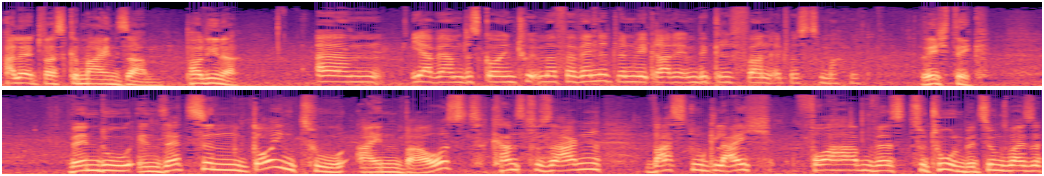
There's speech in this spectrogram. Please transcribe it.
alle etwas gemeinsam. Paulina. Ähm, ja, wir haben das going to immer verwendet, wenn wir gerade im Begriff waren, etwas zu machen. Richtig. Wenn du in Sätzen going to einbaust, kannst du sagen, was du gleich vorhaben wirst zu tun, beziehungsweise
